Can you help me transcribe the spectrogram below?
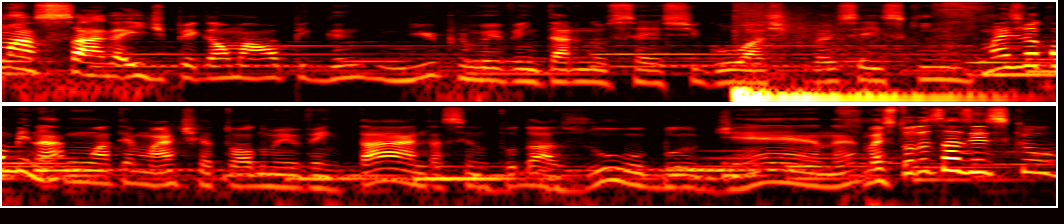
numa saga aí de pegar uma Alp Gangnir pro meu inventário no CSGO, acho que vai ser skin, mas vai combinar com a temática atual do meu inventário, tá sendo todo azul, blue gen, né? Mas todas as vezes que eu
